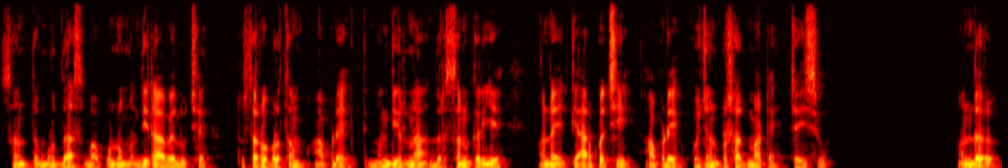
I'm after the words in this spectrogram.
સંત મૂળદાસ બાપુનું મંદિર આવેલું છે. તો સર્વપ્રથમ આપણે મંદિરના દર્શન કરીએ અને ત્યાર પછી આપણે ભોજન પ્રસાદ માટે જઈશું. અંદર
